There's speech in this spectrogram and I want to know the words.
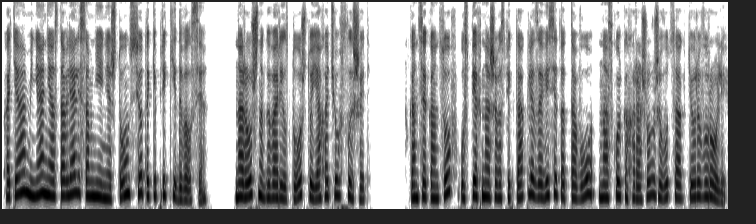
Хотя меня не оставляли сомнения, что он все-таки прикидывался. Нарочно говорил то, что я хочу услышать. В конце концов, успех нашего спектакля зависит от того, насколько хорошо вживутся актеры в роли.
